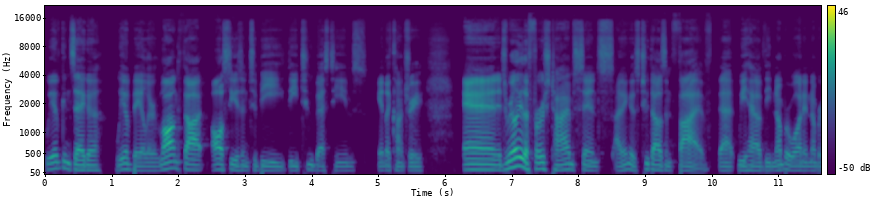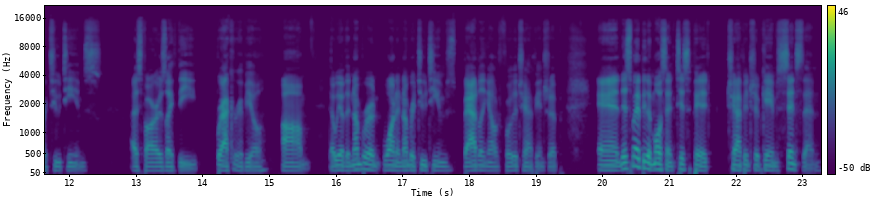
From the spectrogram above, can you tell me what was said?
We have Gonzaga, we have Baylor, long thought all season to be the two best teams in the country. And it's really the first time since I think it's 2005 that we have the number one and number two teams as far as like the bracket reveal. Um, that we have the number one and number two teams battling out for the championship. And this might be the most anticipated championship game since then.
